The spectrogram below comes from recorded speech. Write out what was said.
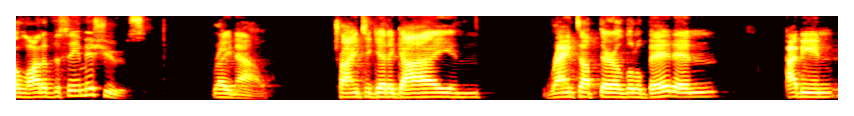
a lot of the same issues right now, trying to get a guy and ranked up there a little bit. And I mean,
